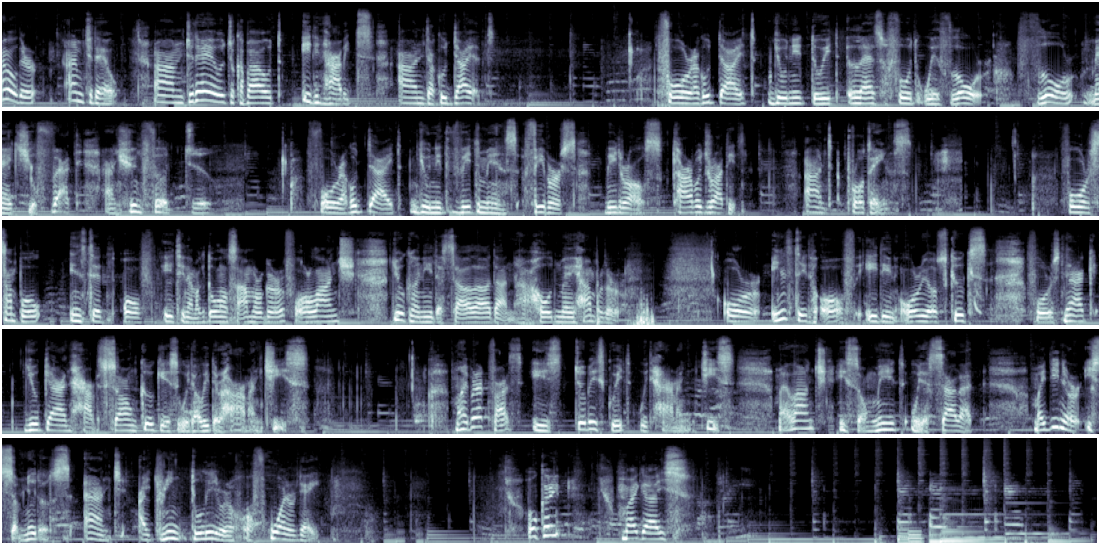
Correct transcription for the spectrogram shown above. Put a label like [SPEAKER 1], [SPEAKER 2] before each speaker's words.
[SPEAKER 1] Hello there, I'm Tadeo. Um, today I will talk about eating habits and a good diet. For a good diet, you need to eat less food with flour. Flour makes you fat and junk food too. For a good diet, you need vitamins, fibers, minerals, carbohydrates, and proteins. For example, instead of eating a McDonald's hamburger for lunch, you can eat a salad and a homemade hamburger. Or instead of eating Oreos cookies for snack, you can have some cookies with a little ham and cheese. My breakfast is two biscuits with ham and cheese. My lunch is some meat with a salad. My dinner is some noodles, and I drink 2 liters of water a day. Okay, bye guys.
